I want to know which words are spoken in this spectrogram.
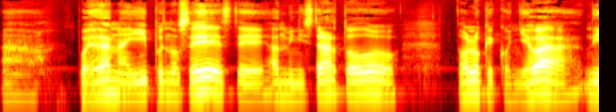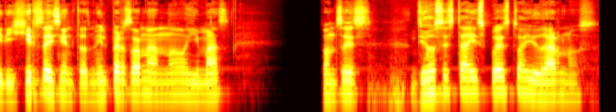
ah, puedan ahí, pues no sé, este, administrar todo, todo lo que conlleva dirigir 600 mil personas, ¿no? Y más. Entonces, Dios está dispuesto a ayudarnos.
